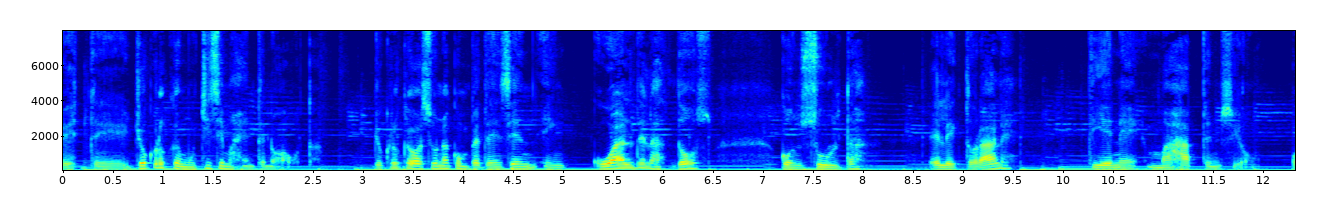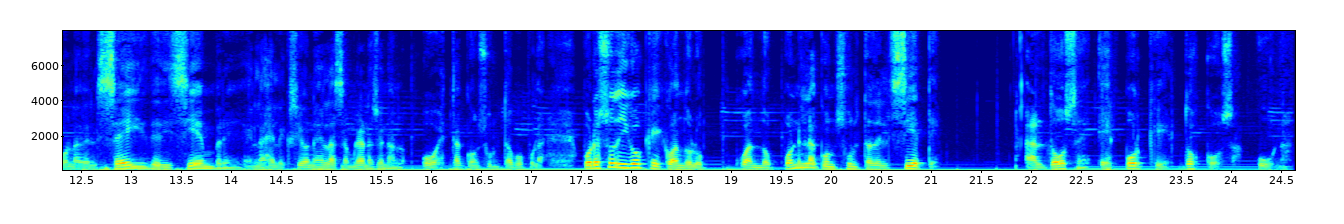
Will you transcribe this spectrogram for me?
este, yo creo que muchísima gente no va a votar. Yo creo que va a ser una competencia en, en cuál de las dos consultas electorales tiene más abstención, o la del 6 de diciembre en las elecciones de la Asamblea Nacional o esta consulta popular. Por eso digo que cuando, lo, cuando ponen la consulta del 7 al 12 es porque dos cosas. Una,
